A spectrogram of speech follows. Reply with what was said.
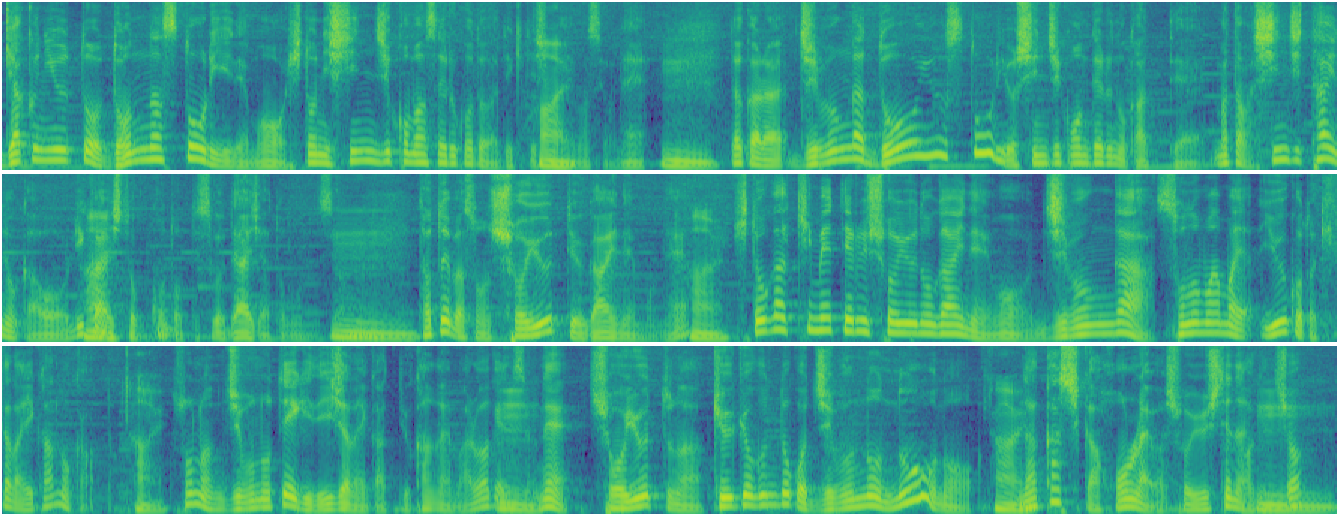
逆に言うとどんなストーリーでも人に信じ込ませることができてしまいますよね、うん。だから自分がどういうストーリーを信じ込んでるのかってまたは信じたいのかを理解しておくことってすごい大事だと思うんですよ、うん。例えばその所有っていう概念もね、はい。人が決めてる所有の概念を自分がそのまま言うこと聞かないかんのかと。はい。そんなの自分の定義でいいじゃないかっていう考えもあるわけですよね、所有っていうのは究極のとこ自分の脳のはい。中しか本来は所有してないわけでしょ、うん。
